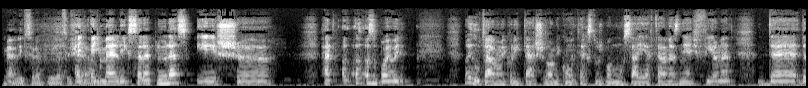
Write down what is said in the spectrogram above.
Mellékszereplő lesz, és egy, el... egy mellékszereplő lesz, és hát az, az a baj, hogy nagyon utálom, amikor itt társadalmi kontextusban muszáj értelmezni egy filmet, de, de,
